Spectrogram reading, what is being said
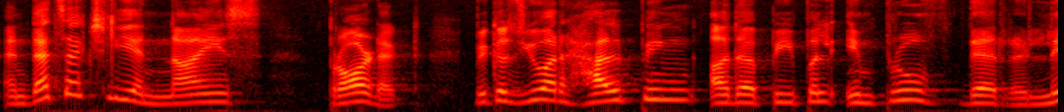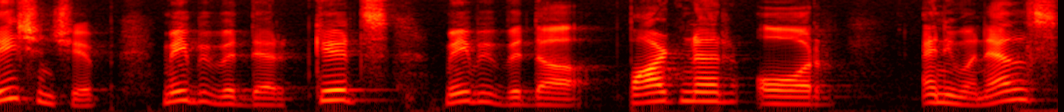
And that's actually a nice product because you are helping other people improve their relationship, maybe with their kids, maybe with a partner or anyone else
